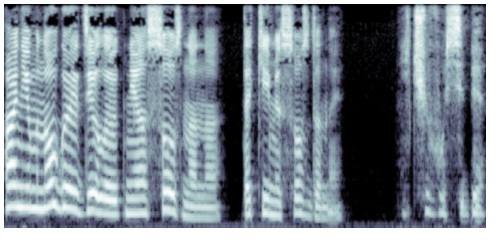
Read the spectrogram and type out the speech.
Они многое делают неосознанно, такими созданы. Ничего себе!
